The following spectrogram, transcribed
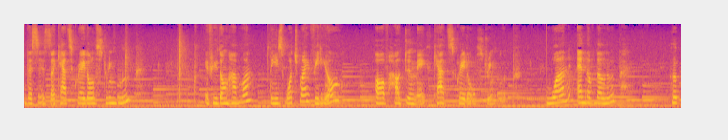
this is a cat's cradle string loop if you don't have one, please watch my video of how to make cat's cradle string loop. One end of the loop, hook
